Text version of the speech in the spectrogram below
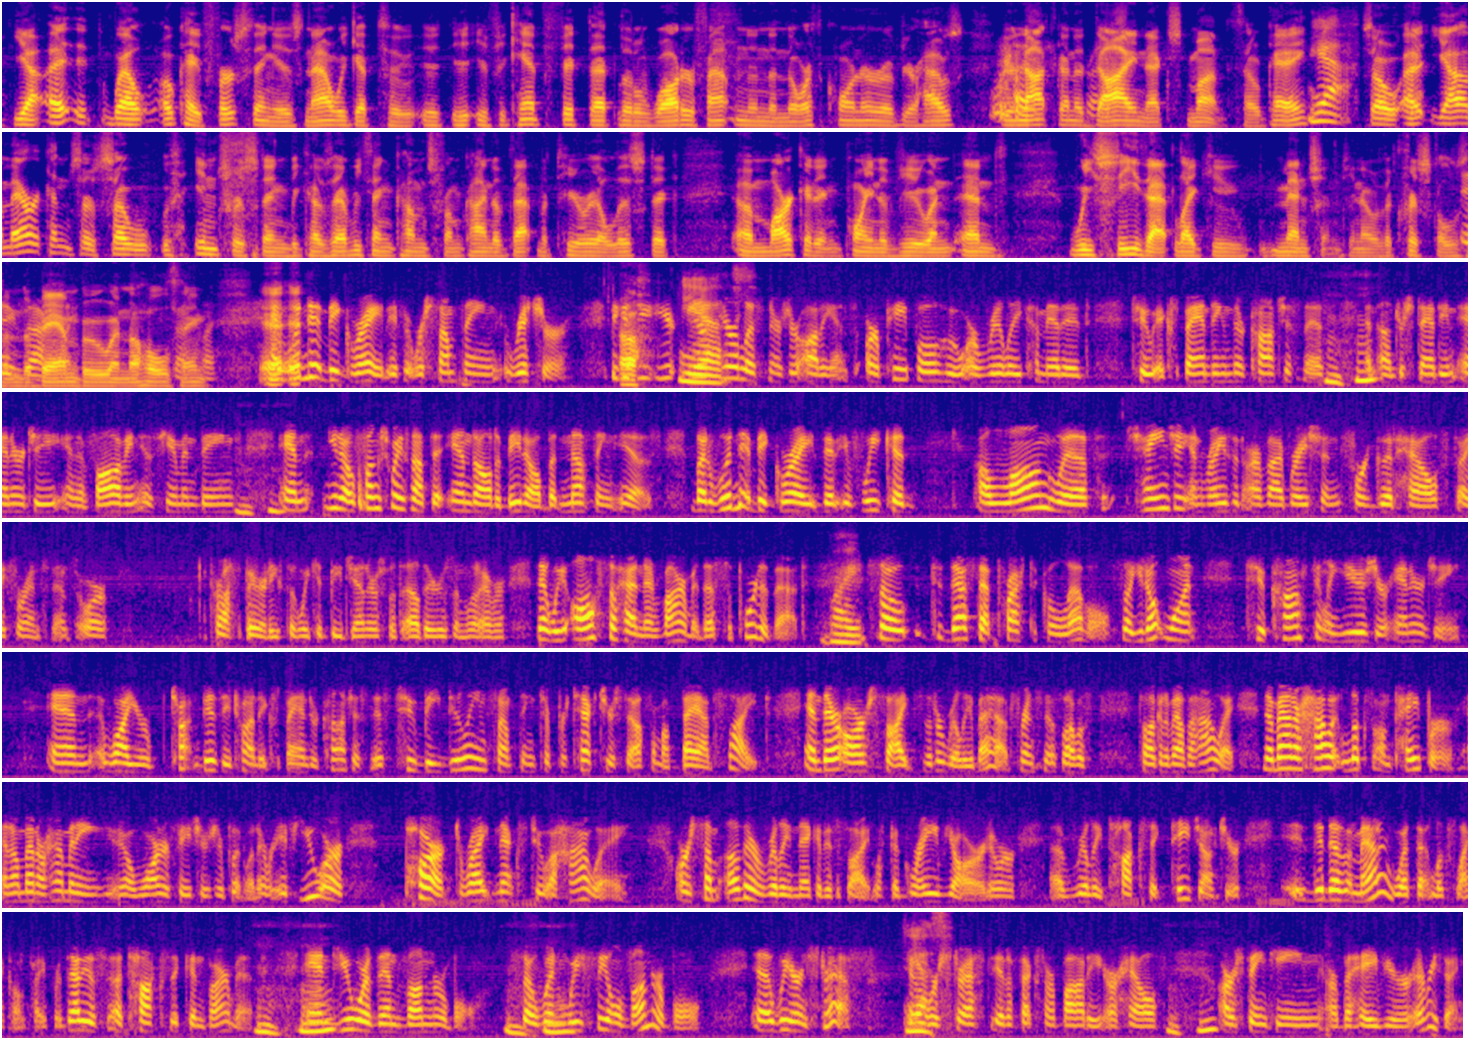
Yeah, it, well, okay. First thing is now we get to if you can't fit that little water fountain in the north corner of your house, right, you're not going right. to die next month. Okay. Yeah. So uh, yeah, Americans are so interesting because everything comes from kind of that materialistic uh, marketing point of view, and and we see that, like you mentioned, you know, the crystals exactly. and the bamboo and the whole exactly. thing. And uh, wouldn't it be great if it were something richer? Because you, your, yes. your, your, listeners, your audience, are people who are really committed to expanding their consciousness mm-hmm. and understanding energy and evolving as human beings. Mm-hmm. And, you know, feng shui is not the end all to beat all, but nothing is. But wouldn't it be great that if we could, along with changing and raising our vibration for good health, say, for instance, or prosperity so we could be generous with others and whatever that we also had an environment that supported that. Right. So to, that's that practical level. So you don't want to constantly use your energy and while you're t- busy trying to expand your consciousness to be doing something to protect yourself from a bad site and there are sites that are really bad. For instance i was talking about the highway. No matter how it looks on paper and no matter how many you know water features you're putting whatever if you are parked right next to a highway or some other really negative site like a graveyard or a really toxic T juncture, it, doesn't matter what that looks like on paper. That is a toxic environment, mm-hmm. and you are then vulnerable. Mm-hmm. So when we feel vulnerable, uh, we are in stress. And Yes. when we're stressed, it affects our body, our health, Mm-hmm. our thinking, our behavior, everything.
